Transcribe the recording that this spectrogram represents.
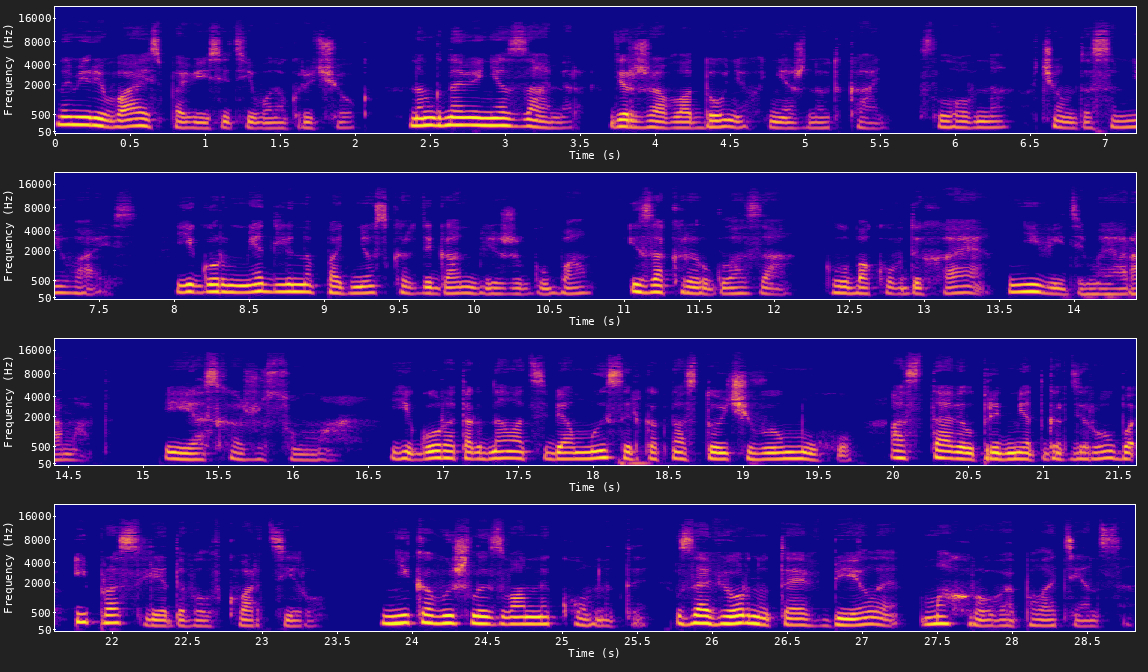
намереваясь повесить его на крючок. На мгновение замер, держа в ладонях нежную ткань, словно в чем-то сомневаясь. Егор медленно поднес кардиган ближе к губам и закрыл глаза, глубоко вдыхая невидимый аромат. И я схожу с ума. Егор отогнал от себя мысль, как настойчивую муху, оставил предмет гардероба и проследовал в квартиру. Ника вышла из ванной комнаты, завернутая в белое махровое полотенце.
